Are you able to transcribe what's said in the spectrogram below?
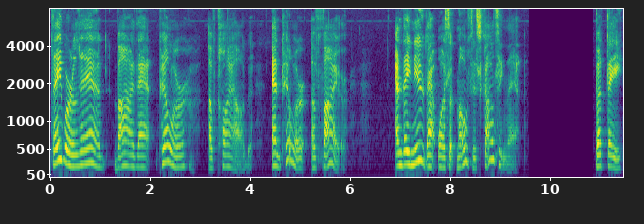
they were led by that pillar of cloud and pillar of fire. And they knew that wasn't Moses causing that. But they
